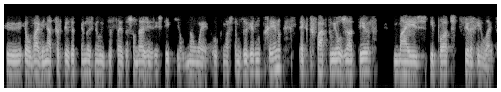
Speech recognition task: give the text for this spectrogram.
que ele vai ganhar de certeza porque em 2016 as sondagens isto e aquilo. Não é. O que nós estamos a ver no terreno é que, de facto, ele já teve mais hipóteses de ser reeleito.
